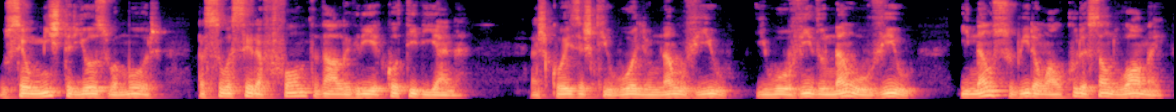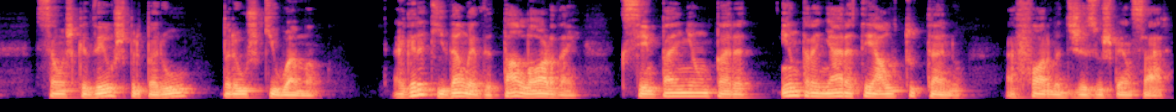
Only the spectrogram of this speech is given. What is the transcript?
o seu misterioso amor passou a ser a fonte da alegria cotidiana. As coisas que o olho não viu e o ouvido não ouviu e não subiram ao coração do homem são as que Deus preparou para os que o amam. A gratidão é de tal ordem que se empenham para entranhar até ao tutano a forma de Jesus pensar,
